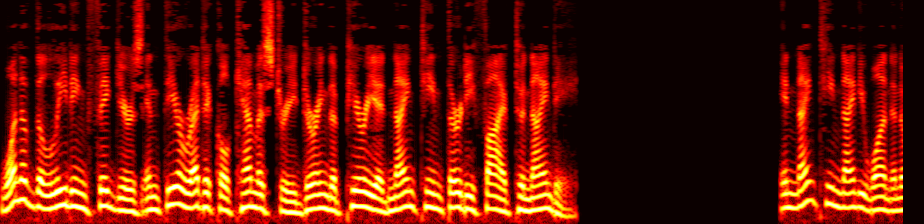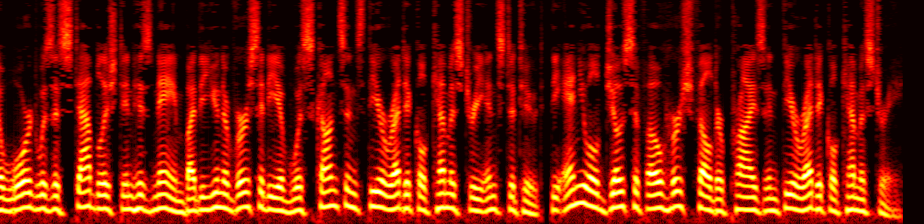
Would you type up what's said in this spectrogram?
one of the leading figures in theoretical chemistry during the period 1935 to 90. In 1991 an award was established in his name by the University of Wisconsin's Theoretical Chemistry Institute, the annual Joseph O. Hirschfelder Prize in Theoretical Chemistry.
